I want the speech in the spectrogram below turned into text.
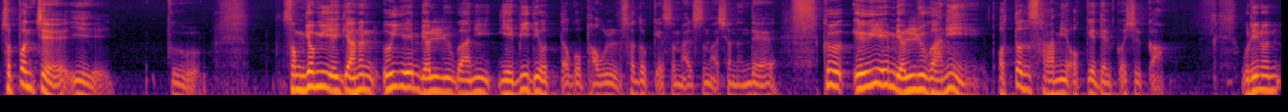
첫 번째 이 그 성경이 얘기하는 의의 면류관이 예비되었다고 바울 사도께서 말씀하셨는데 그 의의 면류관이 어떤 사람이 얻게 될 것일까? 우리는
